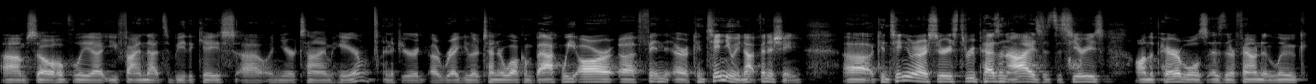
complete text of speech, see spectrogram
Um, so hopefully uh, you find that to be the case uh, in your time here. And if you're a regular tender, welcome back. We are fin- continuing, not finishing, continuing our series, Through Peasant Eyes. It's a series on the parables as they're found in Luke.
